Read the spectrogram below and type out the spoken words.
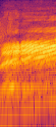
Ready?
